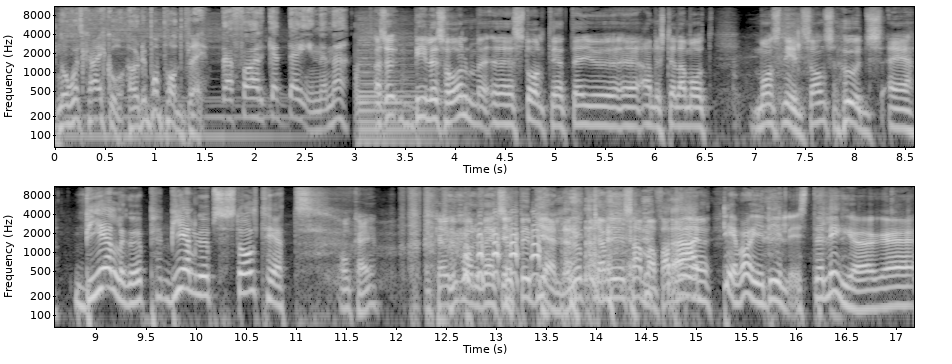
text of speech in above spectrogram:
Något Kaiko, hör du på Podplay. Därför är gardinerna. Alltså Billesholm, eh, stolthet är ju eh, Anders Delamotte. Måns Nilssons Hoods är, Bjällrup, Bjällrups stolthet. okej. Okej, hur var det att växa upp i Bjällerup? Kan vi sammanfatta Ja, det? det var idylliskt. Det ligger eh,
